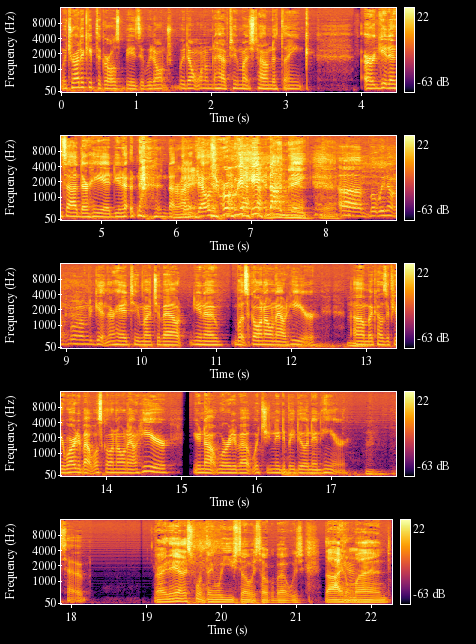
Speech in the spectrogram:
We try to keep the girls busy. We don't we don't want them to have too much time to think or get inside their head. You know, not Right. think that was wrong. not Amen. think. Yeah. Um, but we don't want them to get in their head too much about you know what's going on out here, um, because if you're worried about what's going on out here, you're not worried about what you need to be doing in here. So Right. Yeah, that's one thing we used to always talk about was the idle Yeah. mind.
